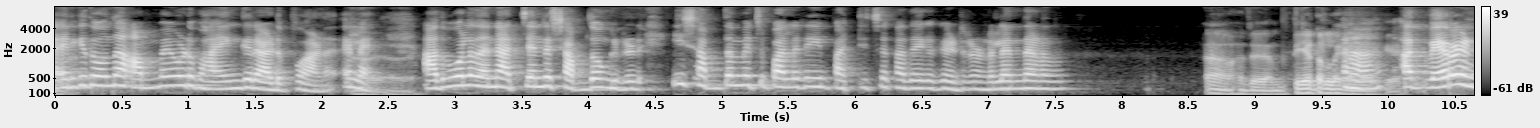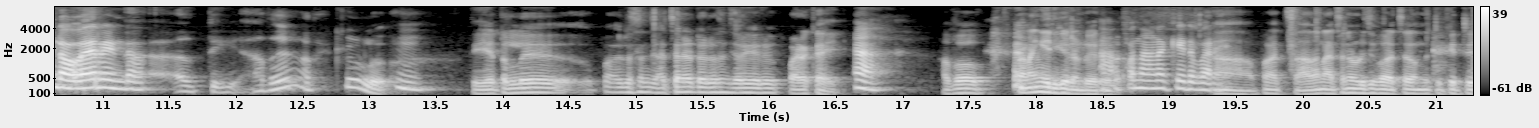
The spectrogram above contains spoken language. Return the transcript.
എനിക്ക് തോന്നുന്നു അമ്മയോട് ഭയങ്കര അടുപ്പമാണ് അല്ലേ? അതുപോലെ തന്നെ അച്ഛന്റെ ശബ്ദവും കിട്ടിയിട്ടുണ്ട് ഈ ശബ്ദം വെച്ച് പലരെയും പറ്റിച്ച കഥയൊക്കെ കേട്ടിട്ടുണ്ടല്ലോ എന്താണത്? തിയേറ്ററിലെ. വേറെ ഉണ്ടോ വേറെ ഉണ്ടോ? അത് അത് അതൊക്കെ ഉള്ളൂ. തിയേറ്ററിൽ ഒരു അച്ഛനായിട്ട് ഒരു ചെറിയൊരു പഴക്കായി. അപ്പോൾ പിണങ്ങിയിരിക്കും ആ, രണ്ടുപേരും അപ്പൊ സാധാരണ അച്ഛനെ വിളിച്ച് പറച്ച ടിക്കറ്റ്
